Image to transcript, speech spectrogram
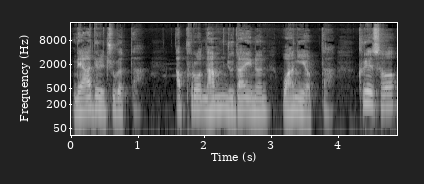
내 아들 죽었다. 앞으로 남유다에는 왕이 없다. 그래서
